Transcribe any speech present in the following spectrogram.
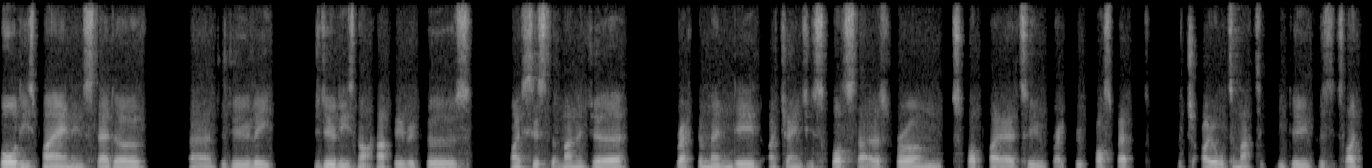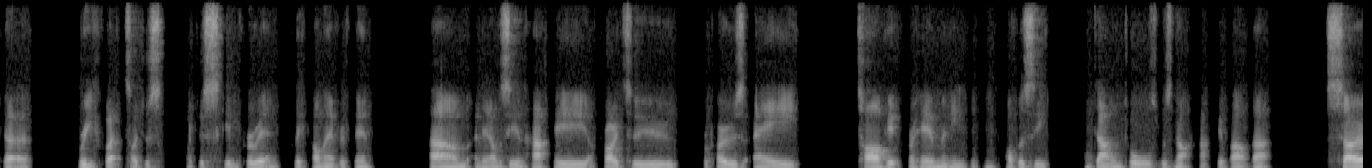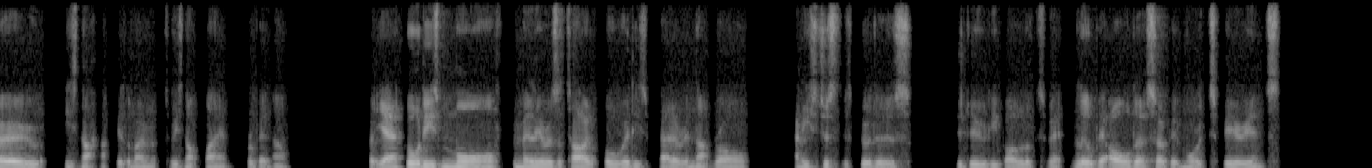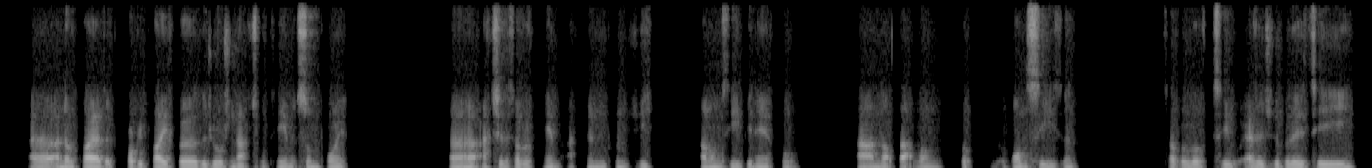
Gordy's playing instead of uh, Jaduli. Jaduli's not happy because my assistant manager recommended I change his squad status from squad player to breakthrough prospect, which I automatically do because it's like a reflex. I just I just skim through it and click on everything. Um, and then obviously unhappy. I tried to propose a target for him, and he obviously down tools was not happy about that. So he's not happy at the moment. So he's not playing for a bit now. But yeah, Gordy's more familiar as a target forward. He's better in that role, and he's just as good as Jaduli by the looks of it. A little bit older, so a bit more experienced. Uh, another player that could probably play for the Georgia national team at some point. Uh, actually, let's have a look at him. Akun Punji. How long's he been here for? Uh, not that long, but one season. Let's have a look, see eligibility.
